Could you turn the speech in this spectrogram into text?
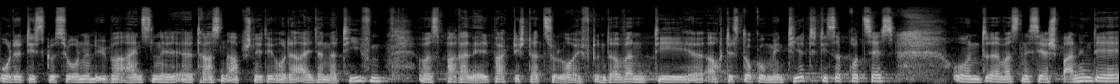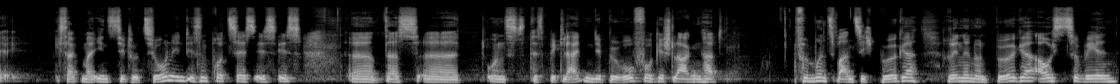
oder Diskussionen über einzelne äh, Trassenabschnitte oder Alternativen, was parallel praktisch dazu läuft. Und da werden die auch das dokumentiert, dieser Prozess. Und was eine sehr spannende ich sag mal, Institution in diesem Prozess ist, ist, äh, dass äh, uns das begleitende Büro vorgeschlagen hat, 25 Bürgerinnen und Bürger auszuwählen,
